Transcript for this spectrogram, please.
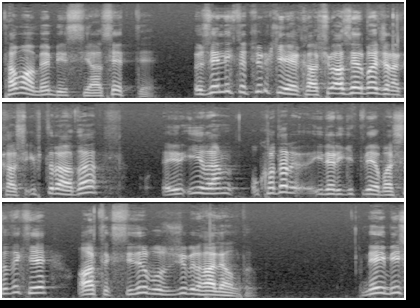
Tamamen bir siyasetti. Özellikle Türkiye'ye karşı ve Azerbaycan'a karşı iftirada e, İran o kadar ileri gitmeye başladı ki artık sinir bozucu bir hale aldı. Neymiş?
